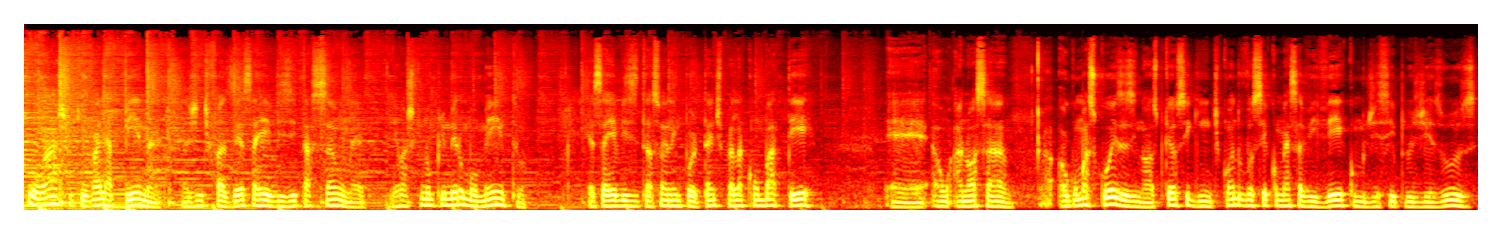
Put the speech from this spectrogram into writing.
Que eu acho que vale a pena a gente fazer essa revisitação, né? Eu acho que no primeiro momento essa revisitação é importante para ela combater é, a, a, nossa algumas coisas em nós, porque é o seguinte: quando você começa a viver como discípulo de Jesus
